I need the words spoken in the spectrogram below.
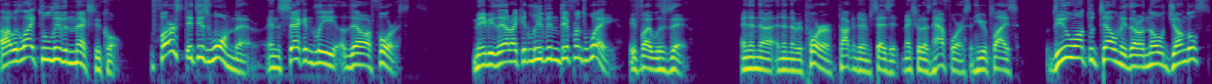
I would like to live in Mexico. First, it is warm there, and secondly, there are forests. Maybe there I could live in different way if I was there. And then the and then the reporter talking to him says it Mexico doesn't have forests, and he replies, "Do you want to tell me there are no jungles?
